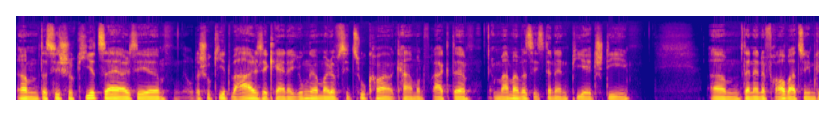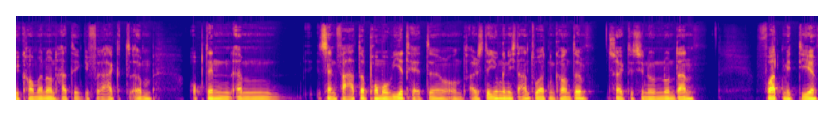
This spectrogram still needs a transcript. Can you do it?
ähm, dass sie schockiert sei, als ihr oder schockiert war, als ihr kleiner Junge mal auf sie zukam und fragte, Mama, was ist denn ein PhD? Ähm, denn eine Frau war zu ihm gekommen und hatte ihn gefragt, ähm, ob denn ähm, sein Vater promoviert hätte. Und als der Junge nicht antworten konnte, sagte sie nun, nun dann, fort mit dir,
